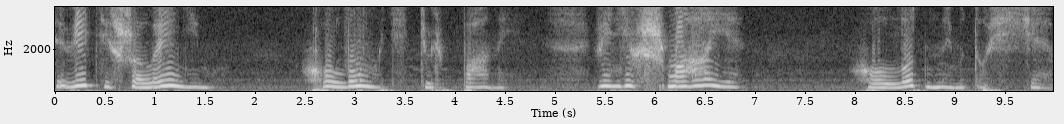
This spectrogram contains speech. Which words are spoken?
світі шаленім холонуть тюльпани, він їх шмагає холодним дощем.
